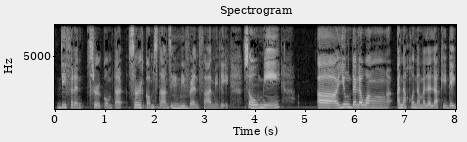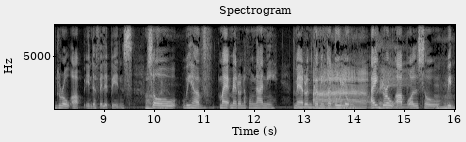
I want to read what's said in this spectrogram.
different circumta- circumstance in different family. So me, uh, yung dalawang anak ko na malalaki, they grow up in the Philippines. So we have may meron akong nanny, meron kaming Ah, katulong. I okay. grow up also with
